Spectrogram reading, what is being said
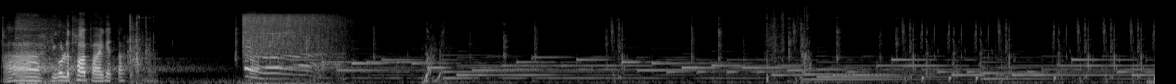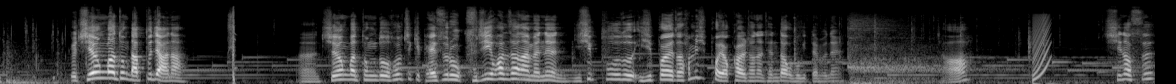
아, 이걸로 타워 봐야겠다. 지연관통 나쁘지 않아. 어, 지연관통도 솔직히 배수로 굳이 환산하면은 20% 20%에서 30% 역할 저는 된다고 보기 때문에 자 시너스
